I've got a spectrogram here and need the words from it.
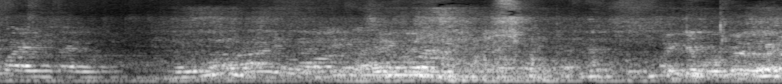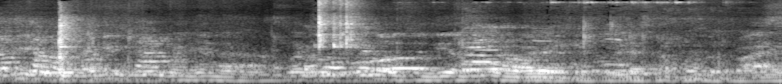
42. Hay que volver aquí, hay que ir mañana. Bueno, todos estos días puedo ver que ya está por survival.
